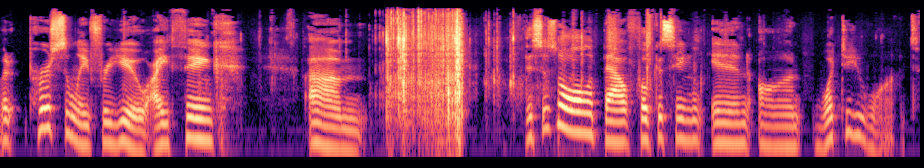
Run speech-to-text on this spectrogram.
but personally, for you, I think um, this is all about focusing in on what do you want,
